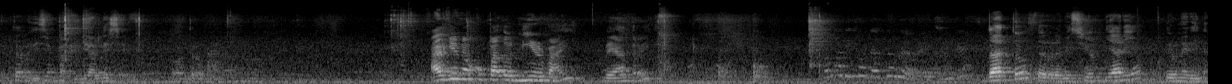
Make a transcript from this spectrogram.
Ahorita me dicen para enviarles el otro. ¿Alguien ha ocupado Nearby de Android? ¿Cómo dijo datos de revisión? Datos de revisión diaria de una herida.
